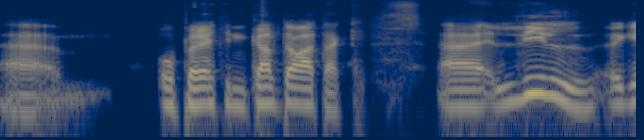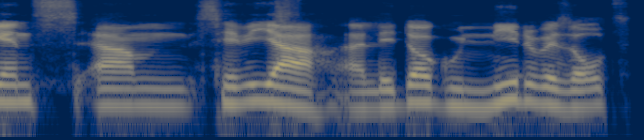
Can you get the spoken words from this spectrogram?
um, operate in counter attack. Uh, Lille against um, Sevilla, uh, les Dogues who need a result.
